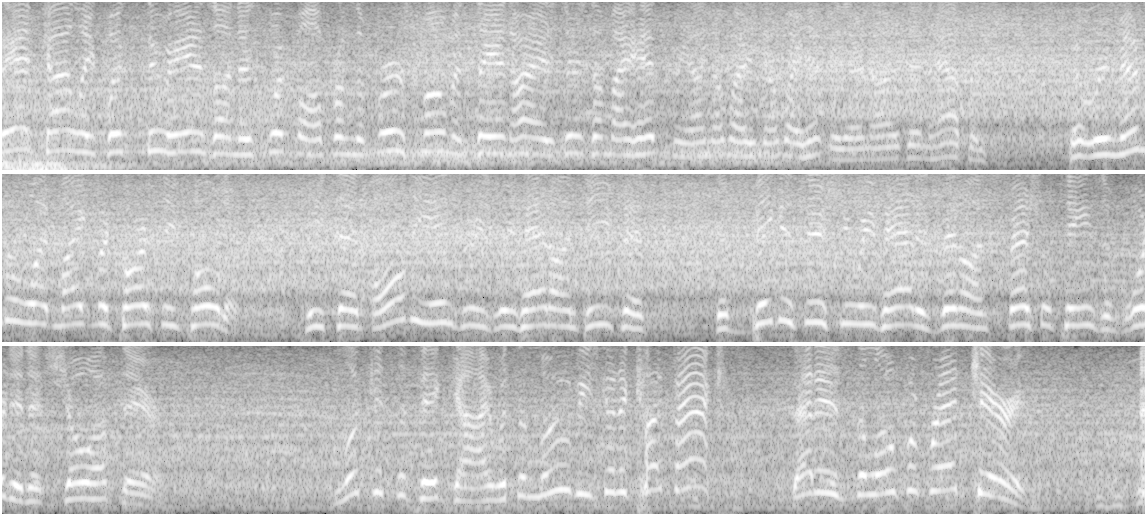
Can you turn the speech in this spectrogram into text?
Dan Conley puts two hands on this football from the first moment, saying, all right, as soon as somebody hits me, I nobody, nobody hit me there. No, it didn't happen. But remember what Mike McCarthy told us. He said all the injuries we've had on defense, the biggest issue we've had has been on special teams, and boy, did it show up there. Look at the big guy with the move. He's going to cut back. That is the loaf of bread carry.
